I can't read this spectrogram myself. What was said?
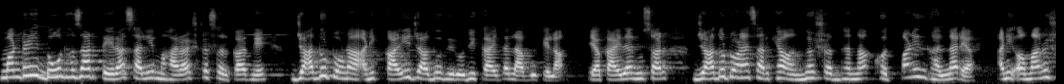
मंडळी दोन हजार तेरा साली महाराष्ट्र सरकारने जादूटोणा आणि काळी जादू विरोधी कायदा लागू केला. या कायद्यानुसार जादूटोण्यासारख्या अंधश्रद्धांना खतपाणीत घालणाऱ्या आणि अमानुष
